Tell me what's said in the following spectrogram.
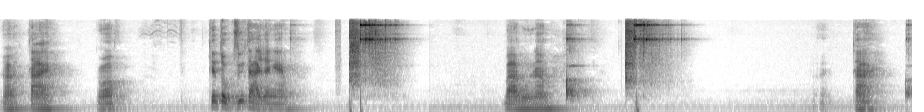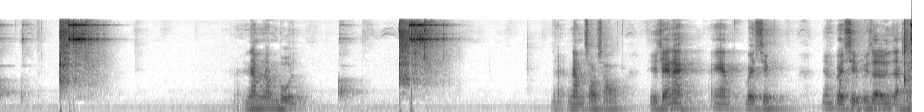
Đấy, tài đúng không? Tiếp tục giữ tài cho anh em. ba bốn năm. Tài. Năm năm bốn. Năm sáu sáu. Thì chén này, anh em, về xỉu. Nhá, về xỉu thì rất đơn giản thôi.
